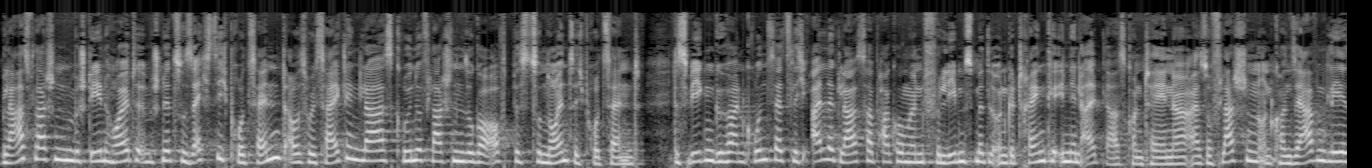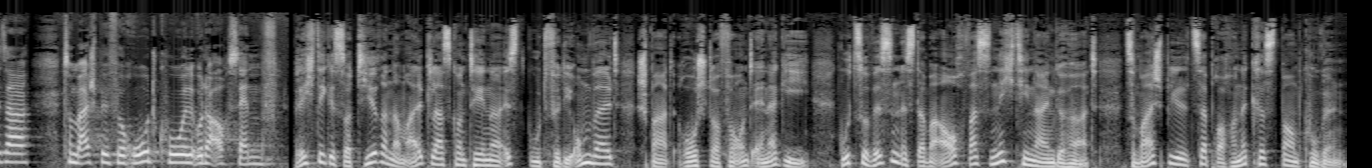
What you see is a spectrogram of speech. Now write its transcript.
Glasflaschen bestehen heute im Schnitt zu 60 Prozent aus Recyclingglas, grüne Flaschen sogar oft bis zu 90 Prozent. Deswegen gehören grundsätzlich alle Glasverpackungen für Lebensmittel und Getränke in den Altglascontainer, also Flaschen und Konserven Konservengläser, zum Beispiel für Rotkohl oder auch Senf. Richtiges Sortieren am Altglascontainer ist gut für die Umwelt, spart Rohstoffe und Energie. Gut zu wissen ist aber auch, was nicht hineingehört. Zum Beispiel zerbrochene Christbaumkugeln.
